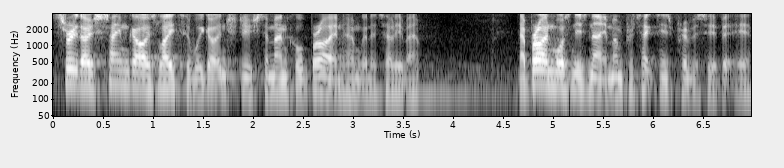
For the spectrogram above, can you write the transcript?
through those same guys later, we got introduced to a man called Brian, who I'm going to tell you about. Now, Brian wasn't his name. I'm protecting his privacy a bit here.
